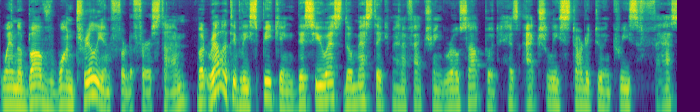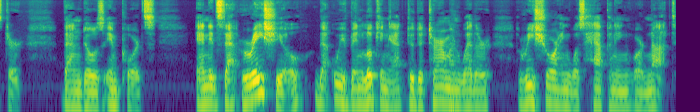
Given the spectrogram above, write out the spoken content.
went above 1 trillion for the first time. But relatively speaking, this US domestic manufacturing gross output has actually started to increase faster than those imports. And it's that ratio that we've been looking at to determine whether reshoring was happening or not.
